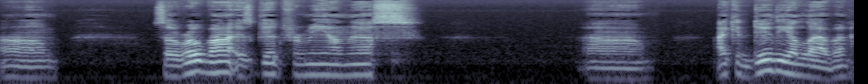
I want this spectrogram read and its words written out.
Um, so robot is good for me on this. Um, I can do the 11.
